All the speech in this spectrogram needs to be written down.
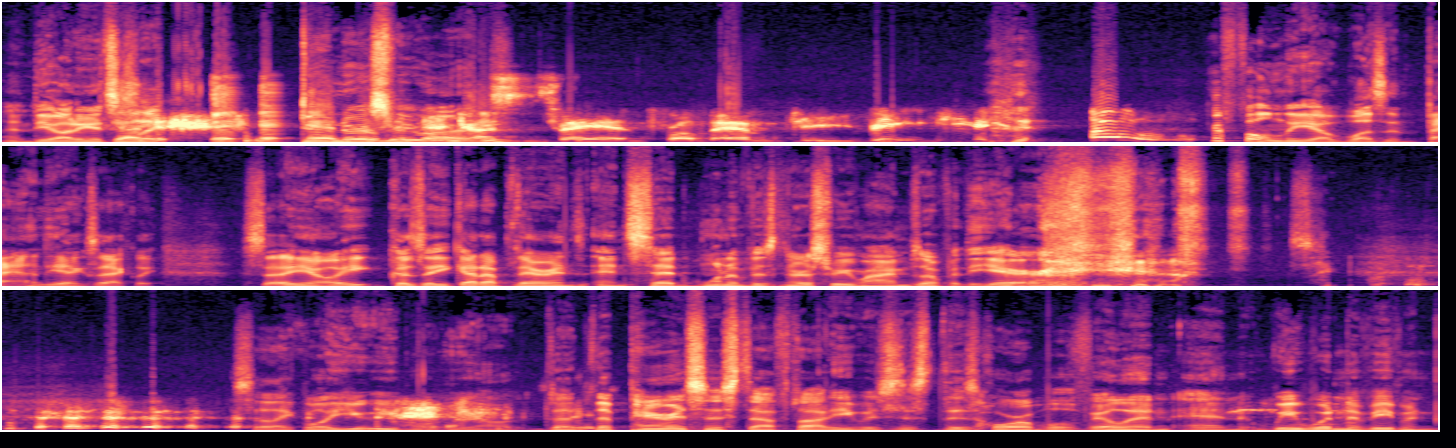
and the audience is like, do nursery He got rhymes. banned from MTV. oh, If only I wasn't banned. Yeah, exactly. So you know, he because he got up there and, and said one of his nursery rhymes over the air. It's like- so like, well, you even you know, the the parents and stuff thought he was just this horrible villain, and we wouldn't have even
